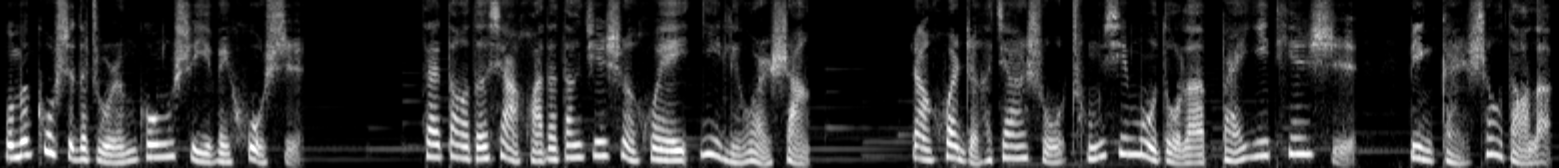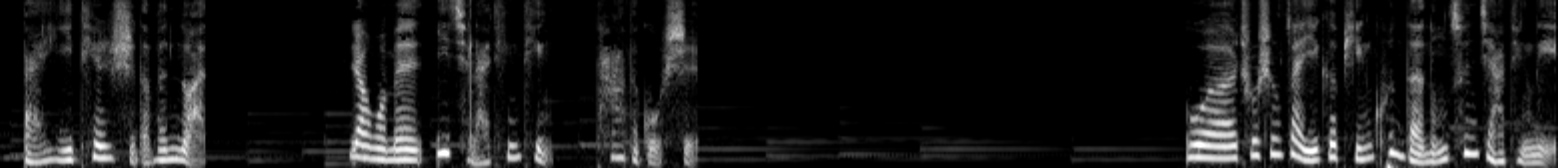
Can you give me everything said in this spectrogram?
我们故事的主人公是一位护士，在道德下滑的当今社会逆流而上，让患者和家属重新目睹了白衣天使。并感受到了白衣天使的温暖，让我们一起来听听他的故事。我出生在一个贫困的农村家庭里，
